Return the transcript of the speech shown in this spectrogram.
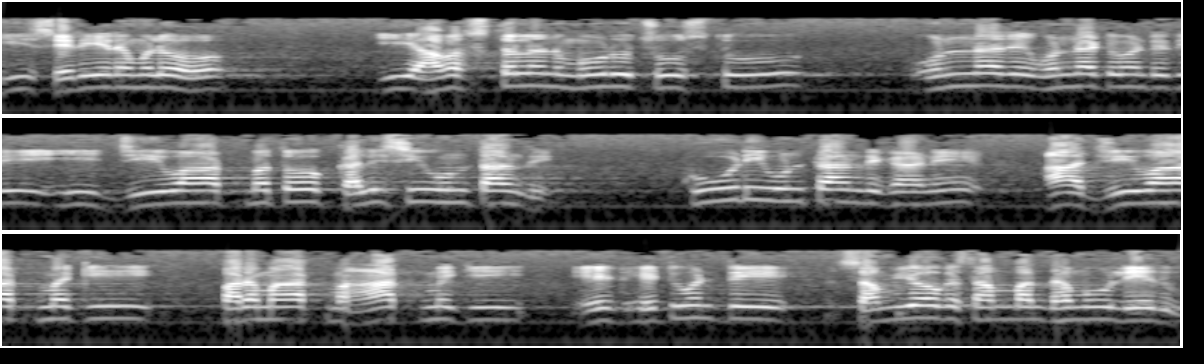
ఈ శరీరములో ఈ అవస్థలను మూడు చూస్తూ ఉన్నది ఉన్నటువంటిది ఈ జీవాత్మతో కలిసి ఉంటాంది కూడి ఉంటాంది కానీ ఆ జీవాత్మకి పరమాత్మ ఆత్మకి ఎ- ఎటువంటి సంయోగ సంబంధము లేదు.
